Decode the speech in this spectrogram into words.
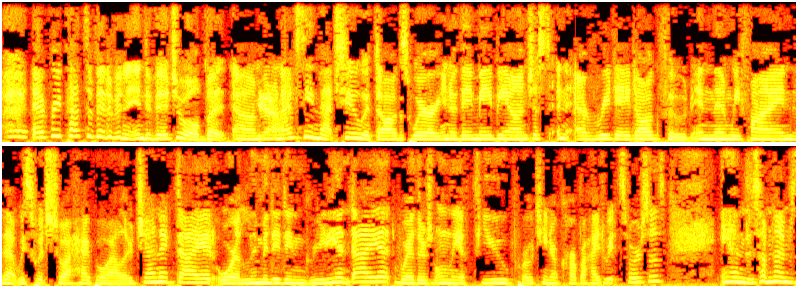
Every pet's a bit of an individual, but um, know, and I've seen that too with dogs where you know they may be on just an everyday dog food, and then we find that we switch to a hypoallergenic diet or a limited ingredient diet where there's only a few protein or carbohydrate sources, and sometimes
